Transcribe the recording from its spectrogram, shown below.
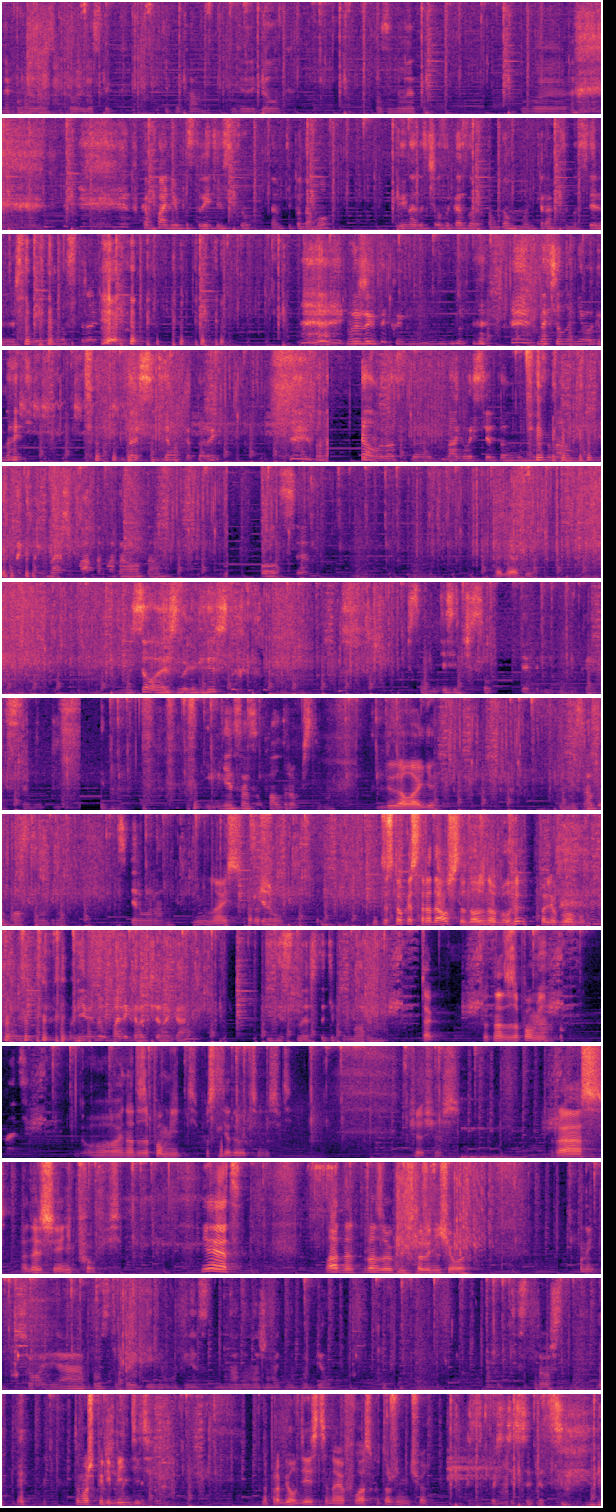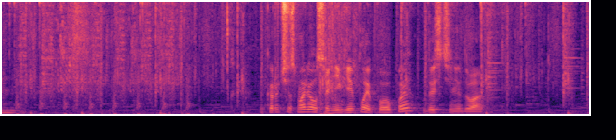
Я помню, у нас был видос, как типа там один ребенок позвонил это в, в компанию по строительству, там типа домов. И начал заказывать там дом в Майнкрафте на сервере, чтобы его настроить. Мужик такой начал на него гнать. Кто сидел, который... Он охуел просто от наглости этого пацана. Так, знаешь, матом орал там. Полся. Понятно. Веселая штука, конечно. Часами 10 часов наконец-то убили. Не нравится. И мне сразу упал дроп с него. Бедолаги. И мне сразу упал с него дроп. С первого рана. Ну, найс, С хорошо. первого. Ну, ты столько страдал, что должно было по-любому. Мне именно упали, короче, рога. Единственное, что типа норм. Так, тут надо запомнить. Ой, надо запомнить последовательность. Сейчас, сейчас. Раз. А дальше я не помню. Нет. Ладно, бронзовый ключ тоже ничего. Все, я просто поединил, наконец. Не надо нажимать на пробел. Надо быть осторожным. Ты можешь перебиндить. На пробел действия, на F-фласку тоже ничего. такое, Кости сыпятся. Короче, смотрел сегодня геймплей PvP Destiny 2.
